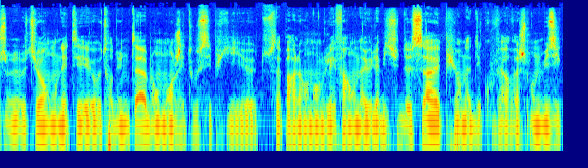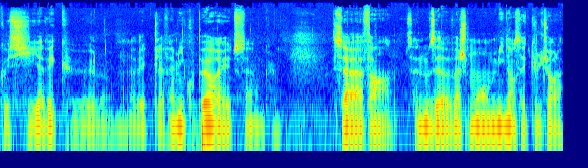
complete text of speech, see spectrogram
tu vois, on était autour d'une table, on mangeait tous et puis tout ça parlait en anglais. Enfin, on a eu l'habitude de ça et puis on a découvert vachement de musique aussi avec, avec la famille Cooper et tout ça. Donc, ça, enfin, ça nous a vachement mis dans cette culture-là.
